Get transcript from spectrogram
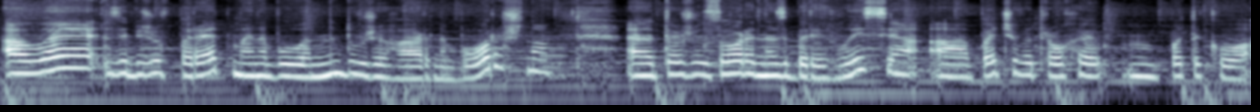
але забіжу вперед, в мене було не дуже гарне борошно, е, тож узори не збереглися, а печиво трохи потекло.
